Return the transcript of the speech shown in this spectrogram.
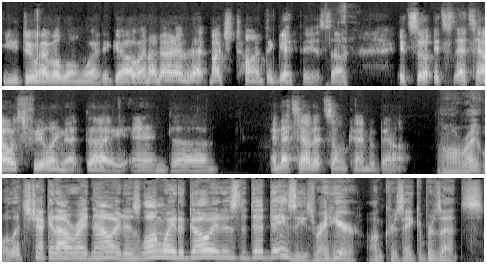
you do have a long way to go, and I don't have that much time to get there. So it's so it's that's how I was feeling that day, and um, and that's how that song came about. All right, well let's check it out right now. It is long way to go. It is the Dead Daisies right here on Chris Akin presents.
